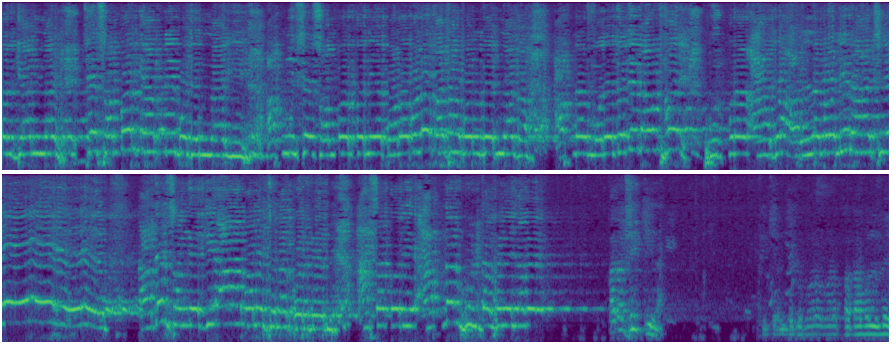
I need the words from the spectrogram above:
আপনার জ্ঞান নাই, যে সম্পর্কে আপনি বোঝেন নাই, আপনি সে সম্পর্ক নিয়ে বড় বড় কথা বলবেন না আপনার মনে যদি ডাউট হয়, ফুরফুরার আজও আল্লাহ বলিরা আছে। তাদের সঙ্গে গিয়ে আলাপ আলোচনা করবেন। আশা করি আপনার ভুলটা ভেঙে যাবে। কথা ঠিক কিনা পিছন থেকে বড় বড় কথা বলবে,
